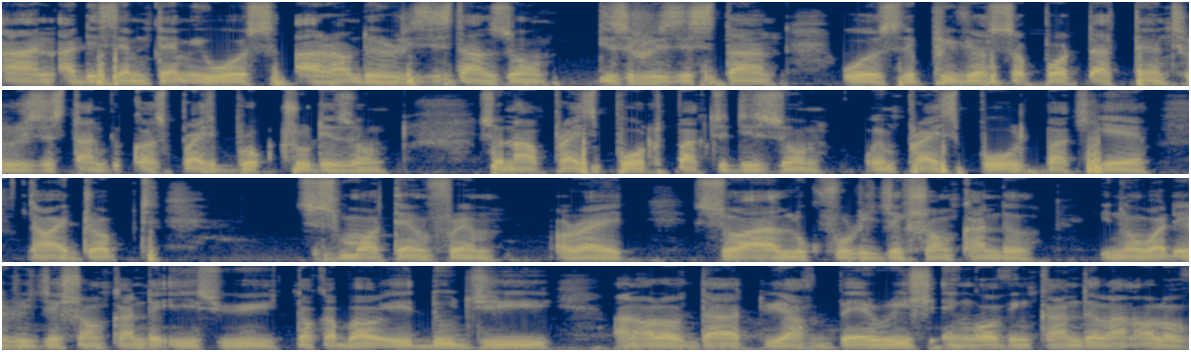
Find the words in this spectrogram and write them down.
And at the same time it was around the resistance zone this resistance was the previous support that turned to resistance because price broke through the zone. So now price pulled back to this zone. When price pulled back here now i dropped to small time frame all right so i look for rejection candle. You know what a rejection candle is? We talk about a doji and all of that. We have bearish engulfing candle and all of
